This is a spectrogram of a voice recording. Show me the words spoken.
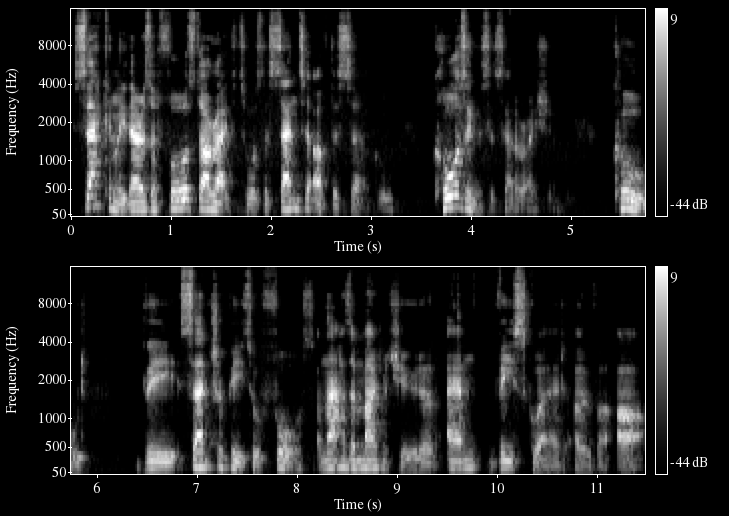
Secondly, there is a force directed towards the centre of the circle, causing this acceleration, called the centripetal force, and that has a magnitude of mv squared over r.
